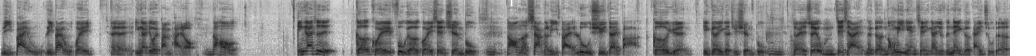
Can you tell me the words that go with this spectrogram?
礼拜五，礼拜五会呃，应该就会翻牌咯。然后应该是阁揆、副阁揆先宣布，然后呢，下个礼拜陆续再把。阁员一个一个去宣布，嗯，对，所以，我们接下来那个农历年前，应该就是内阁改组的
